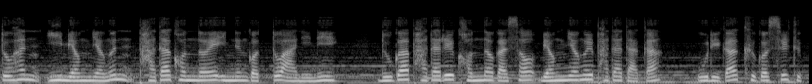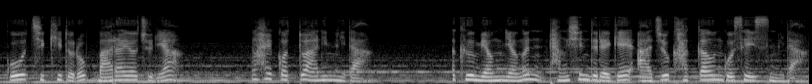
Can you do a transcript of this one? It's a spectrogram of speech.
또한 이 명령은 바다 건너에 있는 것도 아니니 누가 바다를 건너가서 명령을 받아다가 우리가 그것을 듣고 지키도록 말하여 주랴 할 것도 아닙니다. 그 명령은 당신들에게 아주 가까운 곳에 있습니다.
